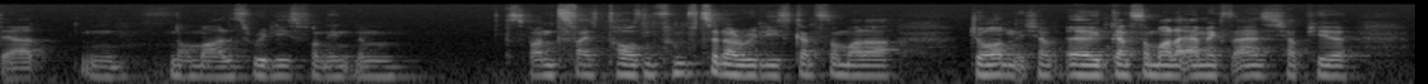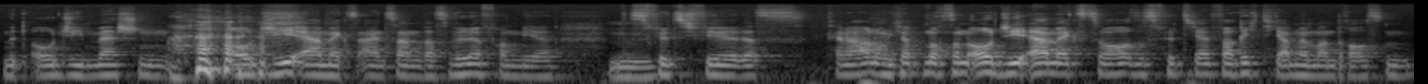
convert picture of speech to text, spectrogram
der ein normales Release von irgendeinem, das war ein 2015er Release, ganz normaler Jordan, ich habe äh, ganz normaler Air Max 1, ich habe hier mit OG Meshen, OG Air Max 1 an, was will er von mir? Das fühlt sich viel, das, keine Ahnung, ich habe noch so ein OG Air Max zu Hause, es fühlt sich einfach richtig an, wenn man draußen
